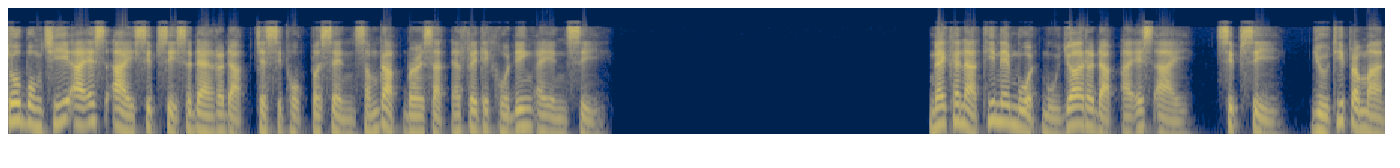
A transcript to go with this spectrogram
ตัวบ่งชี้ RSI 14 แสดงระดับ 76%สำหรับบริษัท Athletic Holding Inc. ในขณะที่ในหมวดหมู่ย่อยระดับ RSI 14 อยู่ที่ประมาณ 52%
